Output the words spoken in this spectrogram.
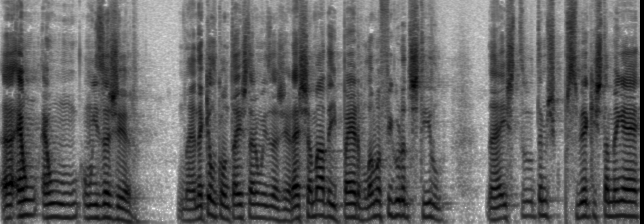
eh, é um, é um, um exagero. É? Naquele contexto era um exagero. É chamada hipérbole, é uma figura de estilo. É? Isto, temos que perceber que isto também é,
